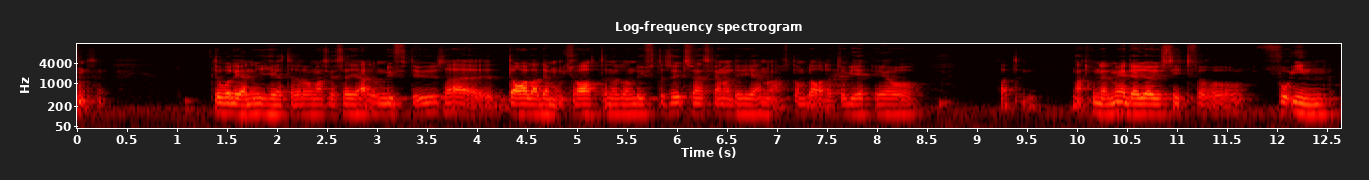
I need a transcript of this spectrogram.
dåliga nyheter eller vad man ska säga. De lyfter ju så här Dala-Demokraten och de lyfter Sydsvenskan och DN och Aftonbladet och GP och att nationell media gör ju sitt för att få in,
